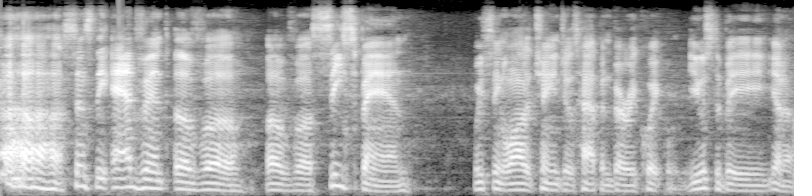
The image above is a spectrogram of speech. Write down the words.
since the advent of uh, of uh, C-SPAN, we've seen a lot of changes happen very quickly. It used to be, you know,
